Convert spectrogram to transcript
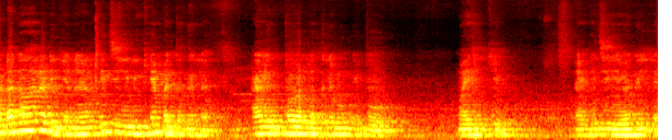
കടകാലടിക്കാൻ. അയാൾക്ക് ജീവിക്കാൻ പറ്റുന്നില്ല. അയാൾ ഇപ്പൊ വെള്ളത്തിൽ മുങ്ങിപ്പോവും. മരിക്കും. അയാൾക്ക് ജീവനില്ല.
